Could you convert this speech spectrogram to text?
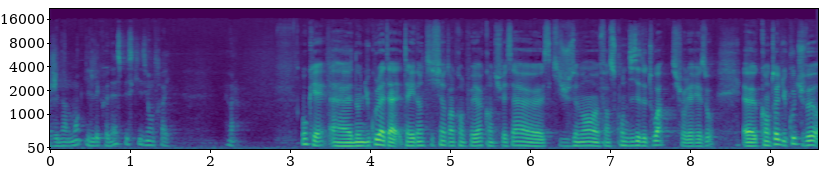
généralement, ils les connaissent puisqu'ils y ont travaillé. Ok, euh, donc du coup là, tu as, identifié en tant qu'employeur quand tu fais ça, euh, ce qui justement, enfin ce qu'on disait de toi sur les réseaux. Euh, quand toi, du coup, tu veux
